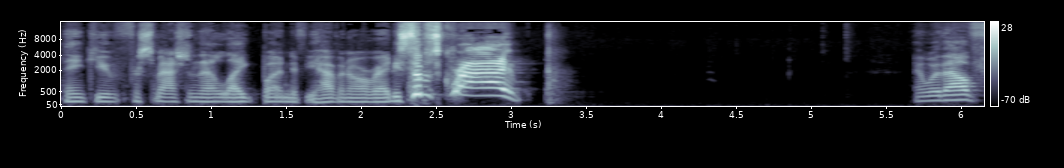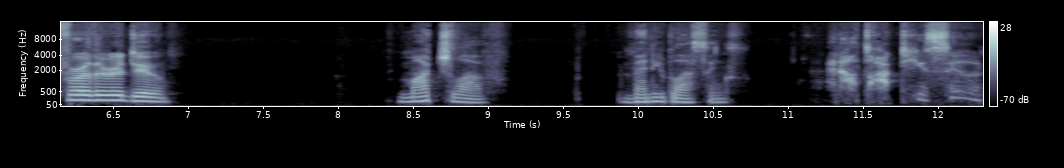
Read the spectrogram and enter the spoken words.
Thank you for smashing that like button if you haven't already. Subscribe! And without further ado, much love, many blessings, and I'll talk to you soon.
